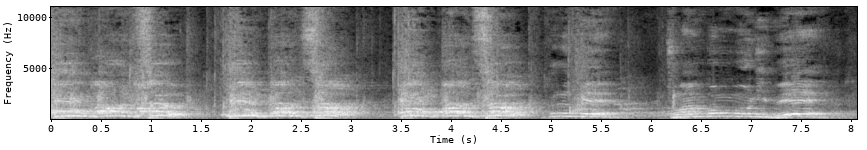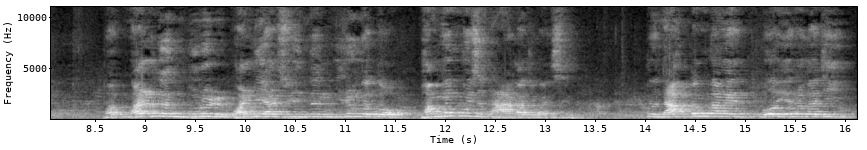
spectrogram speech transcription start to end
김문수! 김문수! 김문수! 그런데 중앙공무원이 왜 마- 맑은 물을 관리할 수 있는 이런 것도 환경부에서 다 가지고 있어요. 그 낙동강에 뭐 여러 가지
